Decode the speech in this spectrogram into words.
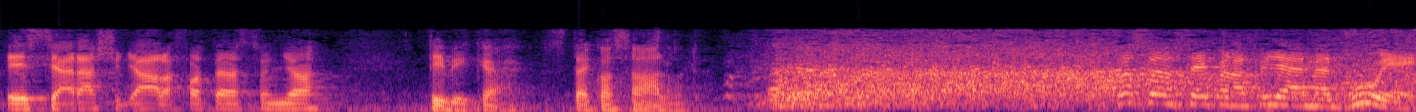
észjárás, hogy áll a Fater, azt mondja, Tibike, ezt te kaszálod. Köszönöm szépen a figyelmet, Bújék!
